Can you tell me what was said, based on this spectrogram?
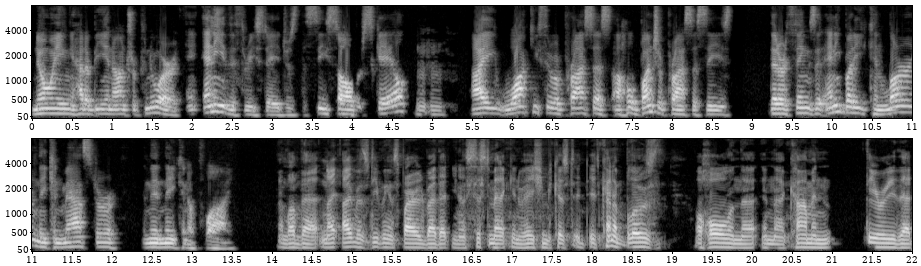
knowing how to be an entrepreneur, any of the three stages, the See solver scale. Mm-hmm. I walk you through a process, a whole bunch of processes that are things that anybody can learn, they can master, and then they can apply. I love that. And I, I was deeply inspired by that, you know, systematic innovation because it, it kind of blows a hole in the in the common theory that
